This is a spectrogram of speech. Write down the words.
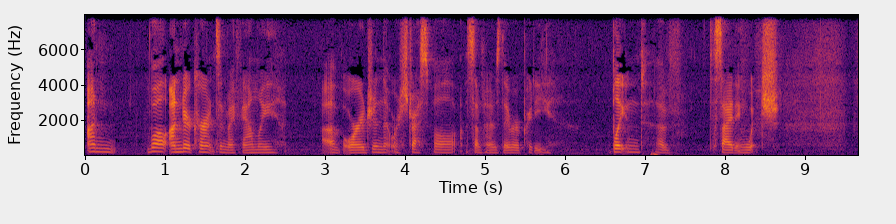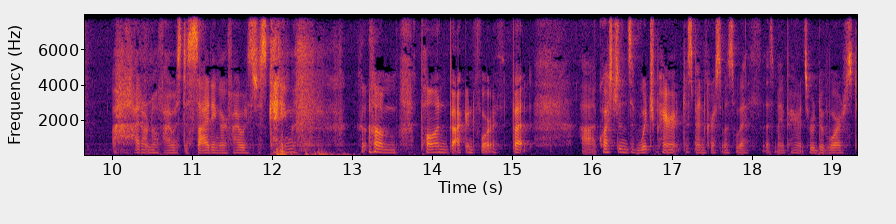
un well, undercurrents in my family of origin that were stressful. Sometimes they were pretty blatant of deciding which I don't know if I was deciding or if I was just getting um, pawned back and forth, but uh, questions of which parent to spend Christmas with, as my parents were divorced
